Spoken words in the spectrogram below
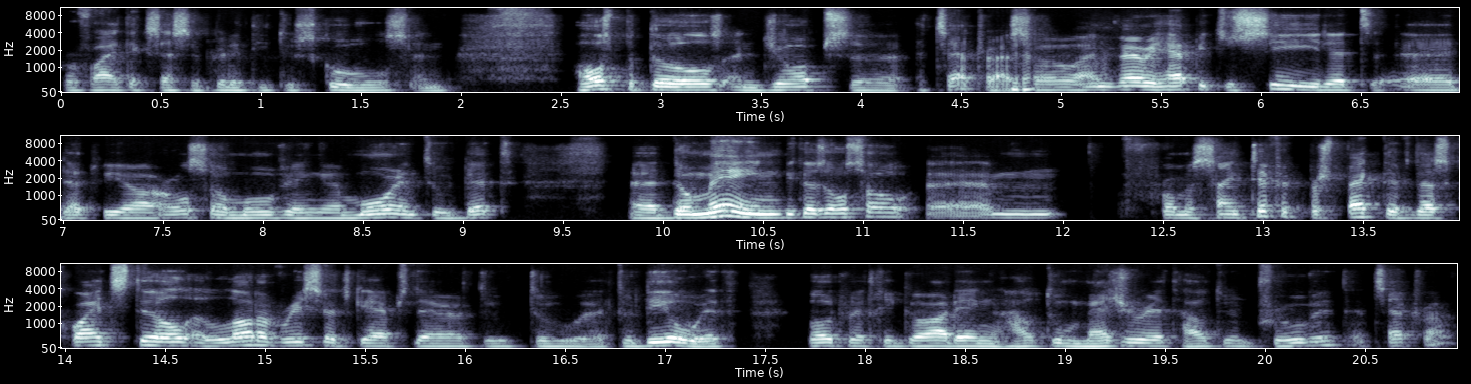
provide accessibility to schools and hospitals and jobs, uh, etc. Yeah. So I'm very happy to see that uh, that we are also moving more into that uh, domain because also um, from a scientific perspective, there's quite still a lot of research gaps there to to uh, to deal with, both with regarding how to measure it, how to improve it, etc.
